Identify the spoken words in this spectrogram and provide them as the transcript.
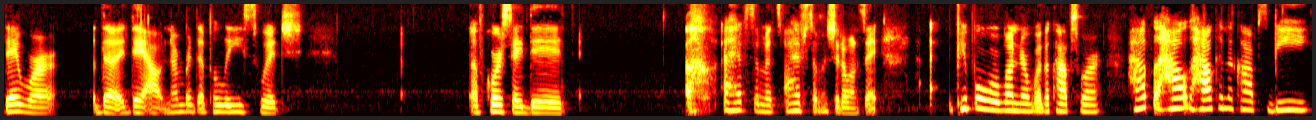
They were the they outnumbered the police, which of course they did. Ugh, I have so much I have so much shit I want to say. People were wondering where the cops were. How how how can the cops be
